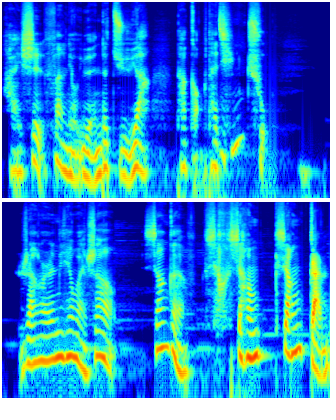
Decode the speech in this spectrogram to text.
还是范柳园的局呀？他搞不太清楚。然而那天晚上，香港香 香香港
